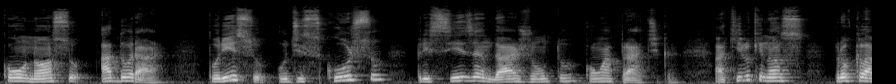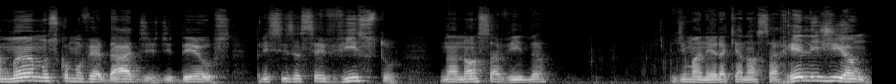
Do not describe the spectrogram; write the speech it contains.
com o nosso adorar. Por isso, o discurso precisa andar junto com a prática. Aquilo que nós proclamamos como verdade de Deus precisa ser visto na nossa vida, de maneira que a nossa religião,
